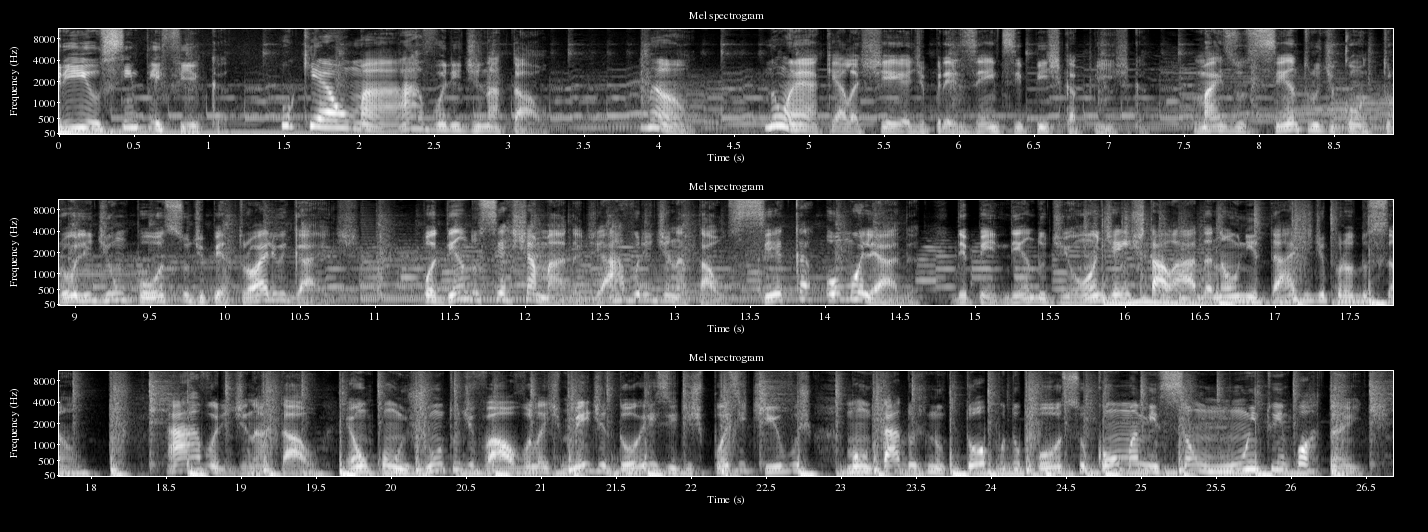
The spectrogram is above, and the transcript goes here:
Prio simplifica. O que é uma árvore de Natal? Não, não é aquela cheia de presentes e pisca-pisca, mas o centro de controle de um poço de petróleo e gás, podendo ser chamada de árvore de Natal seca ou molhada, dependendo de onde é instalada na unidade de produção. A árvore de Natal é um conjunto de válvulas, medidores e dispositivos montados no topo do poço com uma missão muito importante:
